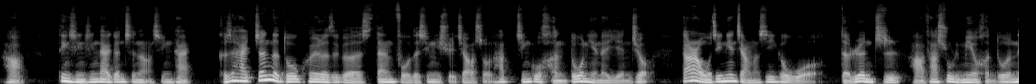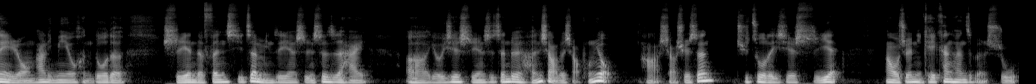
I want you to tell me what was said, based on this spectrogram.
哈，定型心态跟成长心态，可是还真的多亏了这个斯坦福的心理学教授，他经过很多年的研究。当然，我今天讲的是一个我的认知，哈，他书里面有很多的内容，它里面有很多的实验的分析，证明这件事，甚至还呃有一些实验是针对很小的小朋友，啊，小学生去做的一些实验。那我觉得你可以看看这本书，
